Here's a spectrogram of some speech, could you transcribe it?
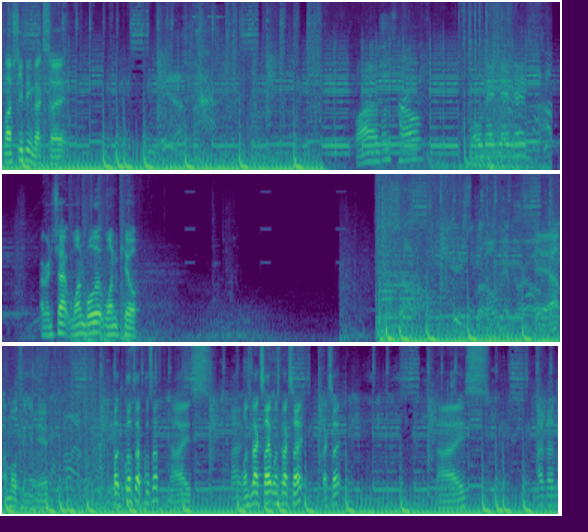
Flash TPing back side. Flash. One tower. Oh, dead, dead, dead. Alright, chat. One bullet, one kill. Yeah, I'm ulting in here. Oh, close up, close up. Nice. One's back side, one's back side. Back side. Nice. Heaven.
